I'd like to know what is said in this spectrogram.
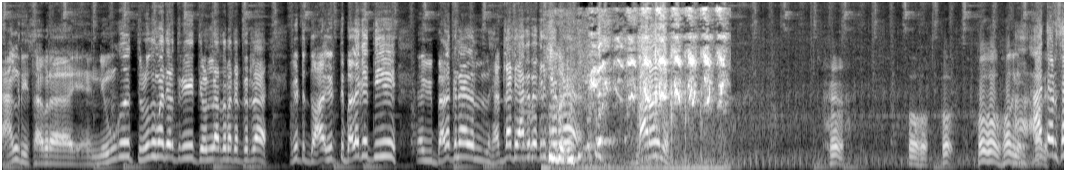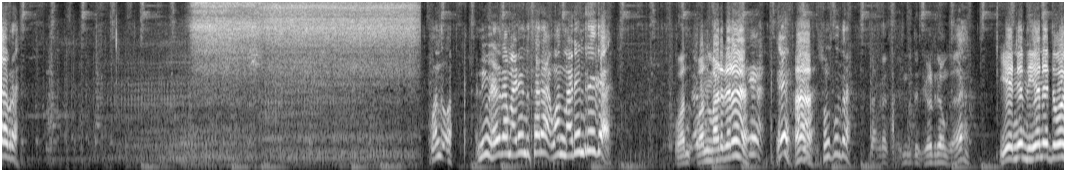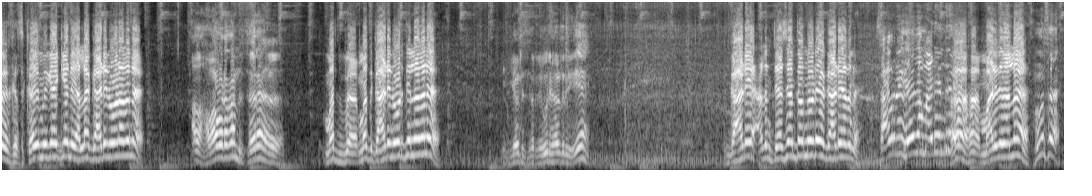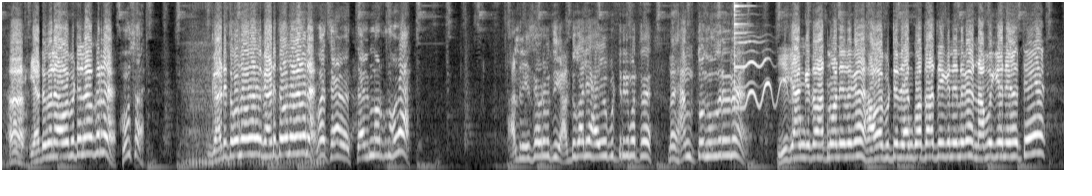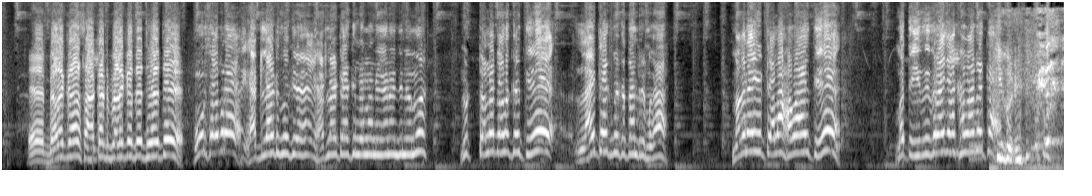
ಹಂಗ್ರಿ ಸಾಬ್ರ ನಿಮ್ಗೂ ತಿಳಿದು ಮಾತಾಡ್ತೀರಿ ತಿಳಿಲಾರ್ದ ಮಾತಾಡ್ತಿರಲ್ಲ ಇಟ್ಟು ದಾ- ಇಟ್ಟು ಬೆಳಕೈತಿ ಈ ಹೆಡ್ಲೈಟ್ ಹಾಕಬೇಕ್ರಿ ಸಾಹೇಬ್ರ ಬಾರ ಇಲ್ಲಿ. ಹ್ಮ್. ಹೋ ಹೋ ಹೋ ಹೋಗ್ ಹೋಗ್ ಹೋಗ್ಲಿ ಆಯ್ತಾಡ್ರಿ ಸಾಹೇಬ್ರ ಒಂದು ನೀವು ಹೇಳ್ದ ಮಾಡೀನಿ ಸರ ಒಂದು ಮಾಡೀನ್ರಿ ಈಗ? ಒಂದ್ ಒಂದ್ ಮಾಡಿದ್ರೆ? ಏ ಹಾ. ಸುಮ್ ಕುಂದ್ರ. ಹೇಳ್ರಿ ಅವಂಗ ಏ ನಿಂದ ಏನೈತಿ ಹೋಗ್ ಕೈ ಮುಗಿಯಾಕೇನು ಎಲ್ಲ ಗಾಡಿ ನೋಡೋದನ? ಅವ ಹವಾ ಹೊಡದನ್ರಿ ಸರ್. ಮತ್ ಬೆ- ಮತ್ ಗಾಡಿ ನೋಡ್ತಿಲ್ಲ ಅದನ್ನ ಹೇಳ್ರಿ ಸರ್ ಇವ್ರು ಹೇಳ್ರಿ. ಗಾಡಿ ಅದನ್ನ ಸ್ಟೇಷನ್ ತಂದ್ ನೋಡಿ ಗಾಡಿ ಅದನ್ನ ಮಾಡಿದ್ರಲ್ಲ ನೀವು ಹೇಳ್ದ ಮಾಡೀನ್ರಿ? ಹಾ ಹಾ ಮಾಡಿದಿನಲ್ಲ? ಹ್ಞೂ ಸರ್. ಹಾ ಬಿಟ್ಟಿಲ್ಲ ಅವ್ರನ್ನ ಹ್ಞೂ ಸರ್. ಗಾಡಿ ತಗೊಂಡ್ ಹೋಗೋಣ ಗಾಡಿ ತಗೊಂಡ್ ಹೋಗೋಣ ತಲೆ ಮಾಡ್ಕೊಂಡು ಹೋಗ. ಅಲ್ರಿ ಸಾಹೇಬ್ರ ಮತ್ತೆ ಅಡ್ಡ ಗಾಲಿ ಹಾಯೋ ಬಿಟ್ರಿ ಮತ್ತೆ ನಾ ಹೆಂಗ್ ತೊಂದ್ ಹೋದ್ರಿ ಅದನ್ನ ಈಗ ಹೆಂಗ್ ಇದು ಆತ್ ನೋಡಿ ನಿನಗ ಹವಾ ಬಿಟ್ಟಿದ್ ಹೆಂಗ್ ಗೊತ್ತಾತ ಈಗ ನಿನಗ? ನಮಗೇನ್ ಹೇಳ್ತಿ? ಏ, ಬೆಳಕ ಸಾಕಟ್ ಬೆಳಕೈತೆ ಅಂತ ಹೇಳ್ತಿ. ಮೂರು ಸಾಹೇಬ್ರ ಹೆಡ್ಲೈಟ್ ಬಗ್ಗೆ ಹೆಡ್ಲೈಟ್ ಹಾಕಿಲ್ಲ ನಾನು ಏನಂದಿ ನೀನು? ಇಟ್ಟೆಲ್ಲ ಬೆಳಕೈತಿ ಲೈಟ್ ಹಾಕ್ಬೇಕತ್ತನ್ರಿ ಮಗ? ಮಗನ ಇಟ್ಟೆಲ್ಲ ಹವಾ ಐತಿ. ಮತ್ತೆ ಇದು ಇದ್ರಾಗ ಯಾಕೆ ಹವಾ ಬೇಕಾ?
